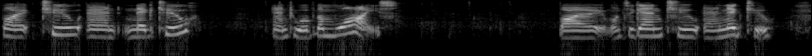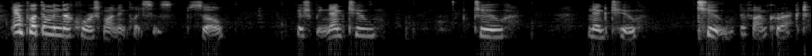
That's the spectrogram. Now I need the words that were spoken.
by 2 and neg 2 and two of them y's by once again 2 and neg 2 and put them in their corresponding places. So there should be neg 2, 2, neg 2, 2, if I'm correct.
